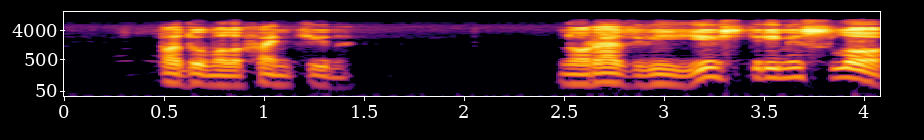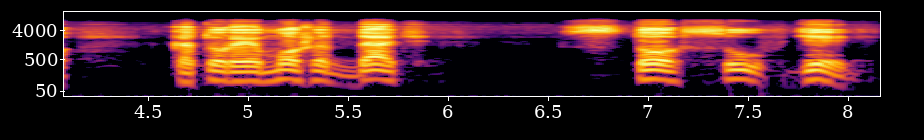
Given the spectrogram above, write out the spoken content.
— подумала Фантина. «Но разве есть ремесло, которое может дать сто су в день?»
